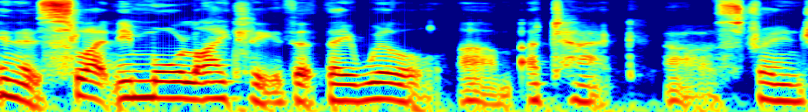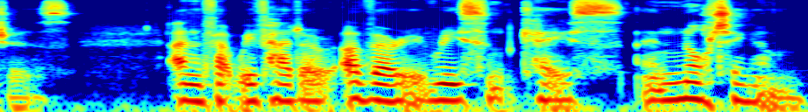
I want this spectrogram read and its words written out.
you know, slightly more likely that they will um, attack uh, strangers. And in fact, we've had a, a very recent case in Nottingham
